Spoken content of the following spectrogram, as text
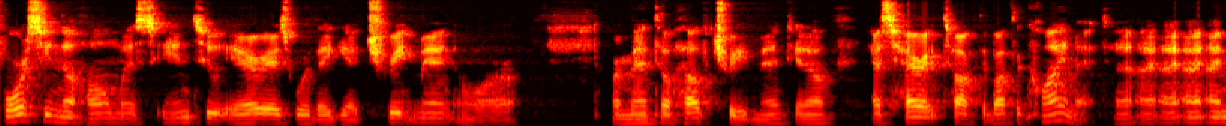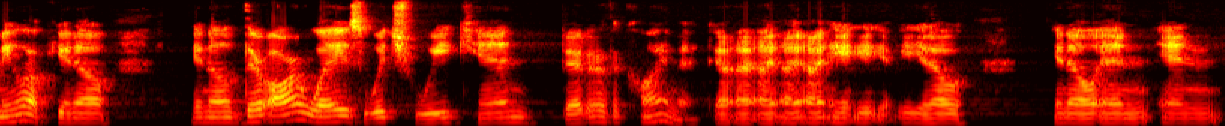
forcing the homeless into areas where they get treatment or or mental health treatment you know as Harriet talked about the climate. I, I, I mean look you know you know there are ways which we can better the climate. I, I, I you know you know and and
